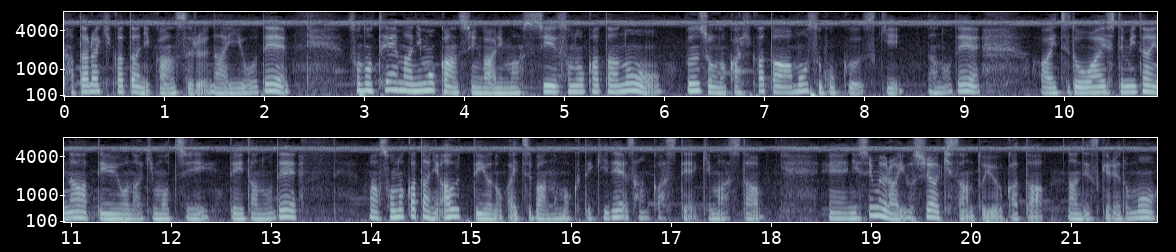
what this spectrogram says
働き方に関する内容でそのテーマにも関心がありますしその方の文章の書き方もすごく好きなのであ一度お会いしてみたいなっていうような気持ちでいたのでまあ、その方に会うっていうのが一番の目的で参加してきました、えー、西村義明さんという方なんですけれども、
